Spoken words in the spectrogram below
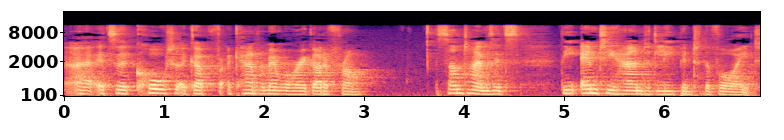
uh, it's a quote I got I can't remember where I got it from. Sometimes it's the empty-handed leap into the void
